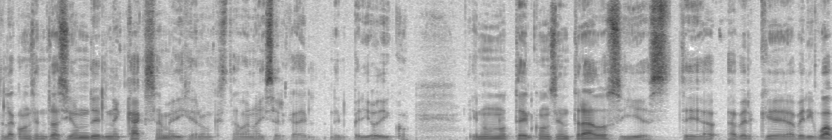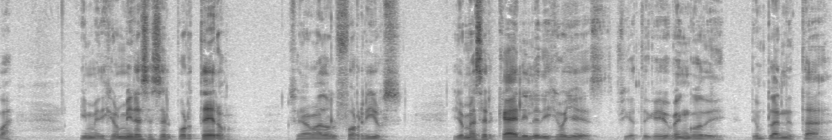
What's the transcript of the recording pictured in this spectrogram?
la concentración del Necaxa, me dijeron que estaban ahí cerca del, periódico, en un hotel concentrados y este, a, ver qué averiguaba. Y me dijeron, mira, ese es el portero, se llama Adolfo Ríos. yo me acerqué a él y le dije, oye, fíjate que yo vengo de, de un planeta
